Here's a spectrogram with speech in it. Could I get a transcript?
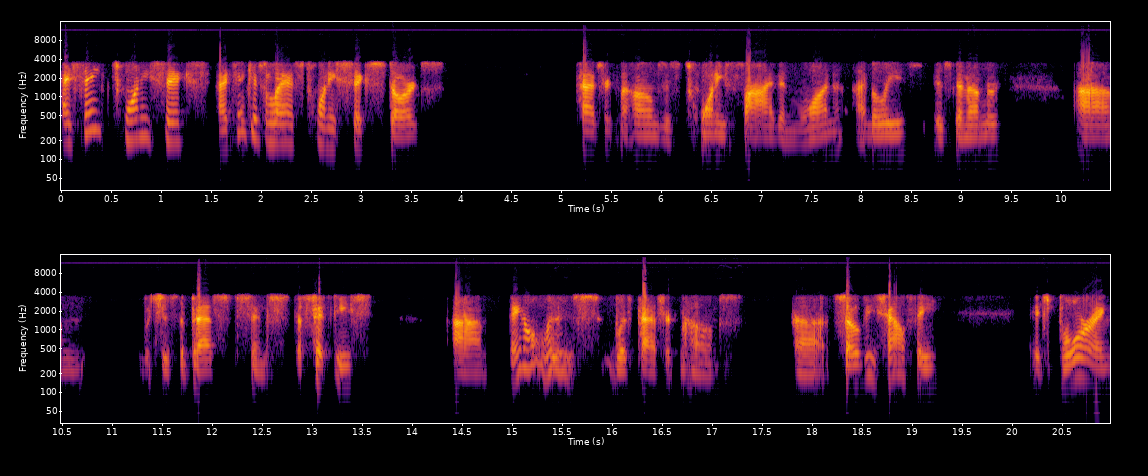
I think 26. I think his last 26 starts. Patrick Mahomes is 25 and one, I believe, is the number, um, which is the best since the 50s. Um, they don't lose with Patrick Mahomes. Uh, so if he's healthy, it's boring.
